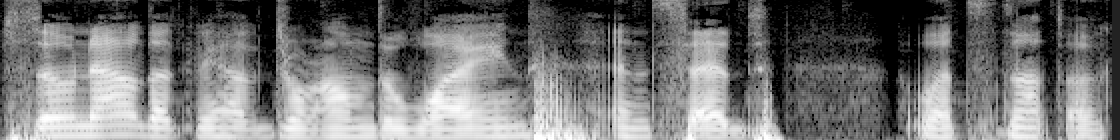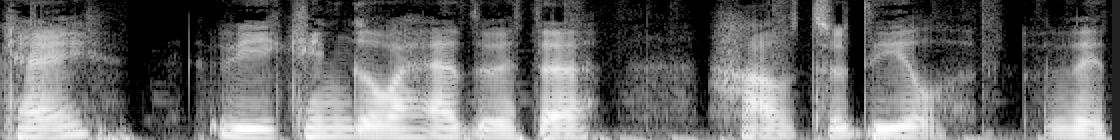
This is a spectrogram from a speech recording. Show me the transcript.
So now that we have drawn the line and said what's not okay, we can go ahead with the how to deal with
